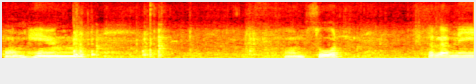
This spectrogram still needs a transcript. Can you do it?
หอมแหงหอมสดสะระแหน่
